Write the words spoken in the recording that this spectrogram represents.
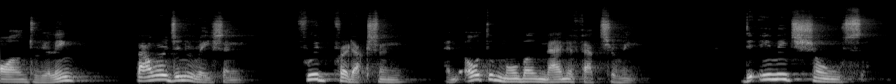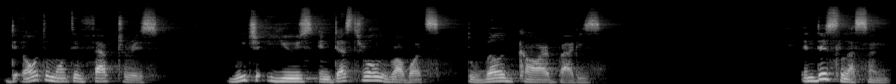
oil drilling, power generation, food production, and automobile manufacturing. The image shows the automotive factories which use industrial robots to weld car bodies. In this lesson,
